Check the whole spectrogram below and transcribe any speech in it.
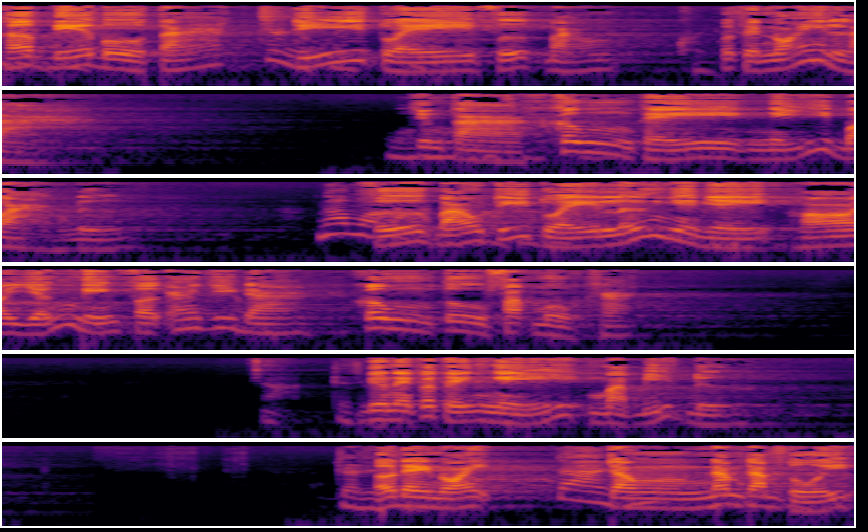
Thập địa Bồ Tát trí tuệ phước báo có thể nói là chúng ta không thể nghĩ bàn được. Phước báo trí tuệ lớn như vậy, họ vẫn niệm phật a di đà không tu pháp môn khác. Điều này có thể nghĩ mà biết được. Ở đây nói, trong 500 tuổi,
